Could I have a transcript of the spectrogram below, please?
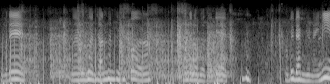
สวัสดีนายนี่เพื่อนฉันท่านคือคิปเปอร์นะฉันจะระเบิดใส่แกเอาพี่แบมอยู่ไหนนี่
